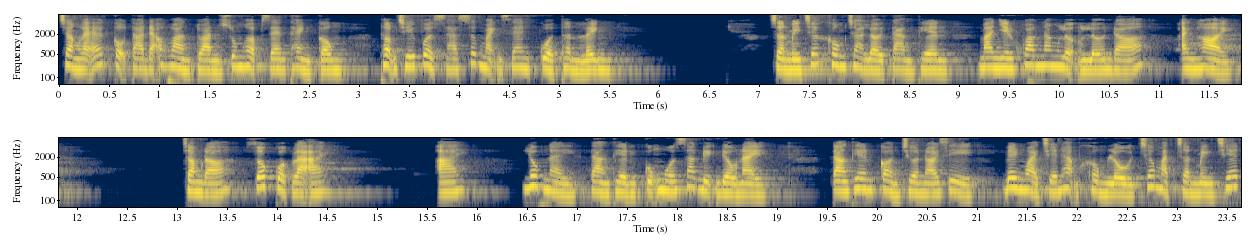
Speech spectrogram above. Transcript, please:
Chẳng lẽ cậu ta đã hoàn toàn dung hợp gen thành công, thậm chí vượt xa sức mạnh gen của thần linh? Trần Minh Chết không trả lời Tàng Thiên mà nhìn khoang năng lượng lớn đó. Anh hỏi trong đó, rốt cuộc là ai? Ai? Lúc này, Tàng Thiên cũng muốn xác định điều này. Tàng Thiên còn chưa nói gì, bên ngoài chiến hạm khổng lồ trước mặt Trần Minh Chết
